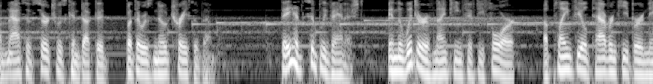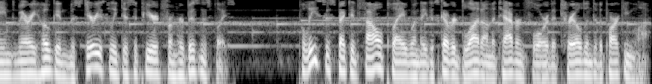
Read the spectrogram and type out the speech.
A massive search was conducted, but there was no trace of them. They had simply vanished. In the winter of 1954, a Plainfield tavern keeper named Mary Hogan mysteriously disappeared from her business place. Police suspected foul play when they discovered blood on the tavern floor that trailed into the parking lot.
